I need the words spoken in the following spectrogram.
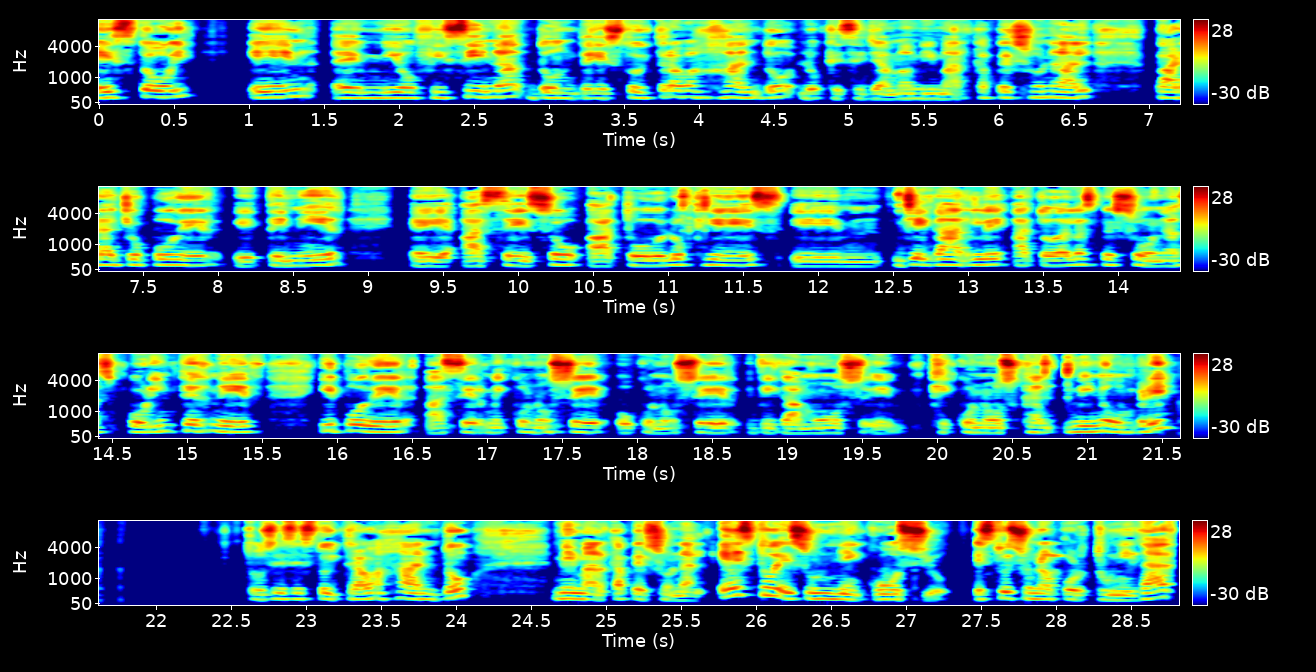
estoy en, mi oficina donde estoy trabajando lo que se llama mi marca personal para yo poder eh, tener eh, acceso a todo lo que es em, llegarle a todas las personas por internet y poder hacerme conocer o conocer, digamos, eh, que conozcan mi nombre. Entonces estoy trabajando mi marca personal. Esto es un negocio, esto es una oportunidad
